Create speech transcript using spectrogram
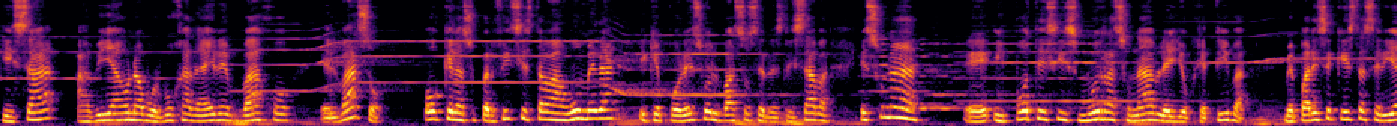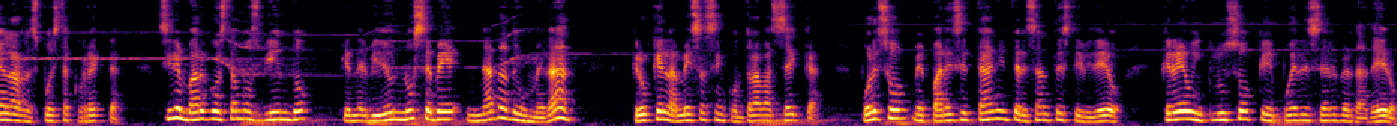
quizá había una burbuja de aire bajo el vaso o que la superficie estaba húmeda y que por eso el vaso se deslizaba. Es una eh, hipótesis muy razonable y objetiva. Me parece que esta sería la respuesta correcta. Sin embargo, estamos viendo que en el video no se ve nada de humedad. Creo que la mesa se encontraba seca. Por eso me parece tan interesante este video. Creo incluso que puede ser verdadero,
